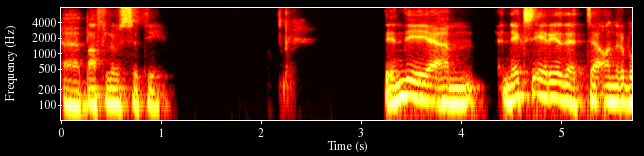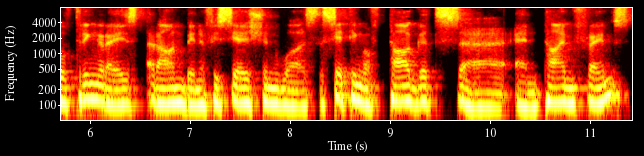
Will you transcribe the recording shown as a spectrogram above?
uh, Buffalo City. Then the um, next area that uh, Honorable Thring raised around beneficiation was the setting of targets uh, and timeframes.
